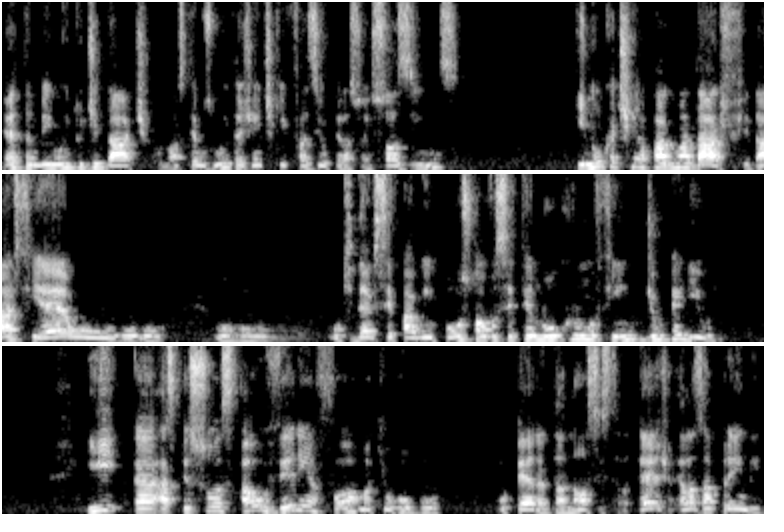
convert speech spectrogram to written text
é também muito didático. Nós temos muita gente que fazia operações sozinhas e nunca tinha pago uma DARF. DARF é o, o, o, o que deve ser pago imposto ao você ter lucro no fim de um período. E uh, as pessoas, ao verem a forma que o robô opera da nossa estratégia, elas aprendem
